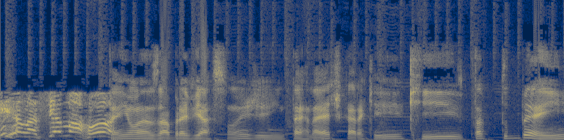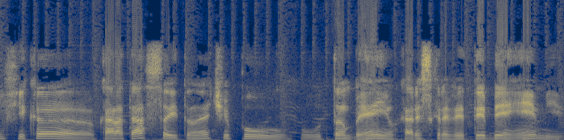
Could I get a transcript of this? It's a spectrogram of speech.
E ela se amarrou. Tem umas abreviações de internet, cara, que, que tá tudo bem, fica. O cara até aceita, né? Tipo, o também, o cara escrever TBM,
